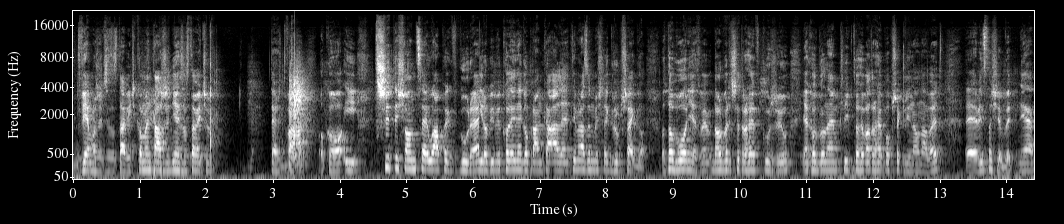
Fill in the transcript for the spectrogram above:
dwie możecie zostawić. Komentarzy nie zostawiajcie też dwa około i 3000 łapek w górę i robimy kolejnego pranka, ale tym razem myślę grubszego, bo to było niezłe. Norbert się trochę wkurzył, jak oglądałem klip to chyba trochę poprzeklinał nawet, e, więc to się wytnie.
